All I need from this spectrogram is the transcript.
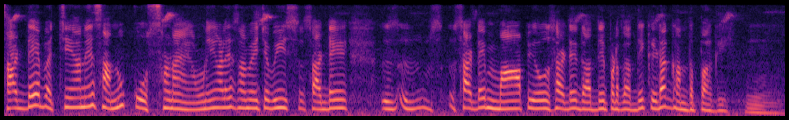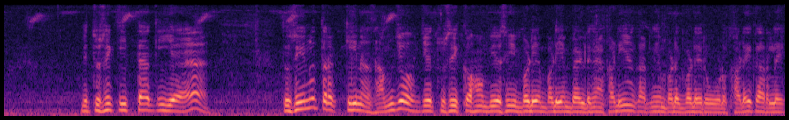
ਸਾਡੇ ਬੱਚਿਆਂ ਨੇ ਸਾਨੂੰ ਕੋਸਣਾ ਹੈ। ਆਉਣੇ ਵਾਲੇ ਸਮੇਂ 'ਚ ਵੀ ਸਾਡੇ ਸਾਡੇ ਮਾਂ ਪਿਓ ਸਾਡੇ ਦਾਦੇ ਪੜਦਾਦੇ ਕਿਹੜਾ ਗੰਦ ਪਾ ਗਏ? ਹੂੰ। ਵੀ ਤੁਸੀਂ ਕੀਤਾ ਕੀ ਹੈ? ਤੁਸੀਂ ਇਹਨੂੰ ਤਰੱਕੀ ਨਾ ਸਮਝੋ। ਜੇ ਤੁਸੀਂ ਕਹੋ ਵੀ ਅਸੀਂ ਬੜੀਆਂ ਬੜੀਆਂ ਬਿਲਡਿੰਗਾਂ ਖੜੀਆਂ ਕਰਨੀਆਂ ਬੜੇ ਬੜੇ ਰੋਡ ਖੜੇ ਕਰ ਲਏ।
